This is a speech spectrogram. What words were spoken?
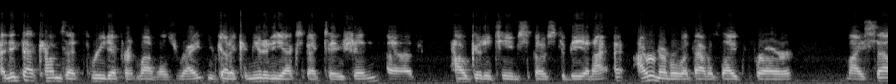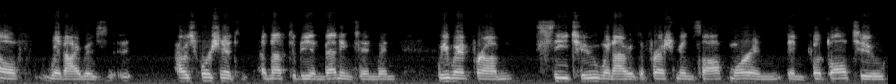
I think that comes at three different levels, right? You've got a community expectation of how good a team's supposed to be, and I I remember what that was like for myself when I was I was fortunate enough to be in Bennington when we went from C2 when I was a freshman, sophomore in, in football to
